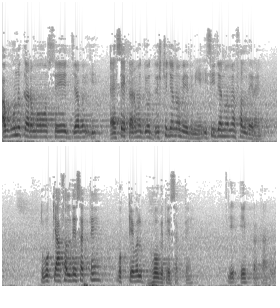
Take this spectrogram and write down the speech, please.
अब उन कर्मों से जब ऐसे कर्म जो दृष्ट जन्म वेदनीय, इसी जन्म में फल दे रहे हैं। तो वो क्या फल दे सकते हैं? वो केवल भोग दे सकते हैं। ये एक प्रकार हुआ।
